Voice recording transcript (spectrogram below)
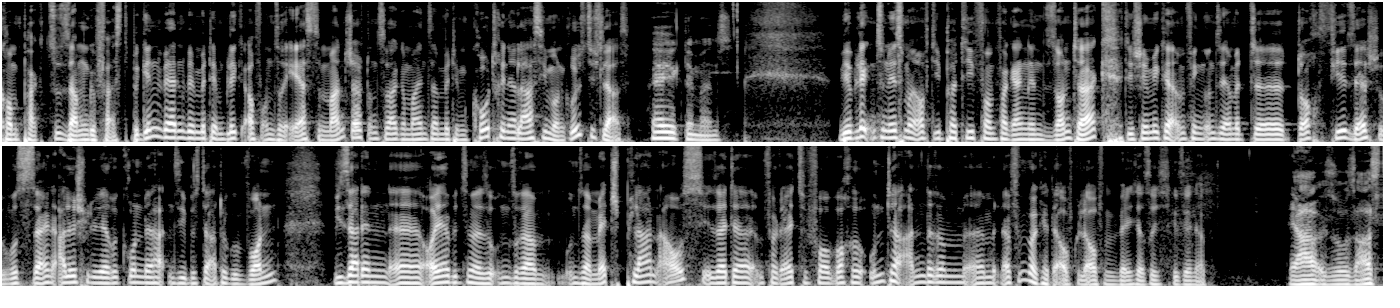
kompakt zusammengefasst. Beginnen werden wir mit dem Blick auf unsere erste Mannschaft und zwar gemeinsam mit dem Co-Trainer Lars Simon. Grüß dich, Lars. Hey, Clemens. Wir blicken zunächst mal auf die Partie vom vergangenen Sonntag. Die Chemiker empfingen uns ja mit äh, doch viel Selbstbewusstsein. Alle Spiele der Rückrunde hatten sie bis dato gewonnen. Wie sah denn äh, euer bzw. Unserer, unser Matchplan aus? Ihr seid ja im Vergleich zur Vorwoche unter anderem äh, mit einer Fünferkette aufgelaufen, wenn ich das richtig gesehen habe. Ja, so sah es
